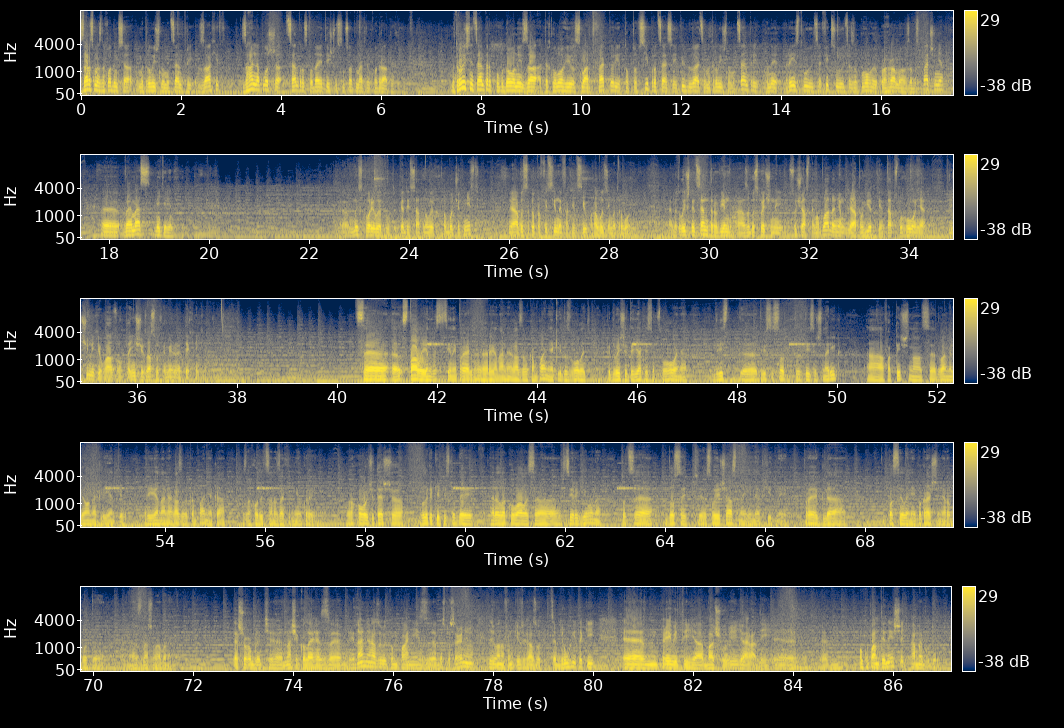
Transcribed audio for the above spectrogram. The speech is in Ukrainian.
Зараз ми знаходимося в метрологічному центрі Захід. Загальна площа центру складає 1700 метрів квадратних. Метрологічний центр побудований за технологією Smart Factory, тобто всі процеси, які відбуваються в метрологічному центрі, вони реєструються, фіксуються за допомогою програмного забезпечення е, VMS Metering. Ми створили тут 50 нових робочих місць для високопрофесійних фахівців галузі метрології. Металічний центр він е, забезпечений сучасним обладнанням для повірки та обслуговування лічильників газу та інших засобів фамільної техніки. Це е, сталий інвестиційний проєкт регіональної газової компанії, який дозволить підвищити якість обслуговування 200 е, 200 тисяч на рік. Фактично це 2 мільйони клієнтів регіональної газової компанії, яка знаходиться на Західній Україні. Враховуючи те, що велика кількість людей релокувалася в ці регіони, то це досить е, своєчасний і необхідний проєкт для посилення і покращення роботи е, з нашими абонентами. Те, що роблять е, наші колеги з регіональної газової компанії, з безпосередньо з Івано-Франківськгазу, це другий такий е, привід. І я бачу, і я радий. Е, е, окупанти нищать, а ми будуємо.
